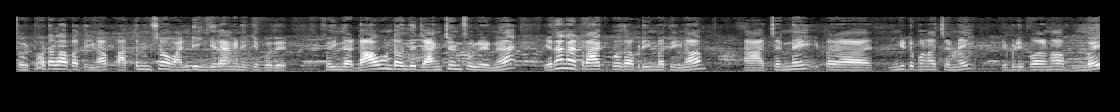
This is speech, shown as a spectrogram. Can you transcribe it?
ஸோ டோட்டலாக பார்த்தீங்கன்னா பத்து நிமிஷம் வண்டி இங்கே தாங்க நிற்க போகுது. ஸோ இந்த டாவுன்ட வந்து ஜங்ஷன் சொல்லியிருந்தேன் என்னென்ன ட்ராக் போகுது அப்படின்னு பார்த்தீங்கன்னா சென்னை இப்போ இங்கிட்டு போனால் சென்னை இப்படி போனால் மும்பை.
